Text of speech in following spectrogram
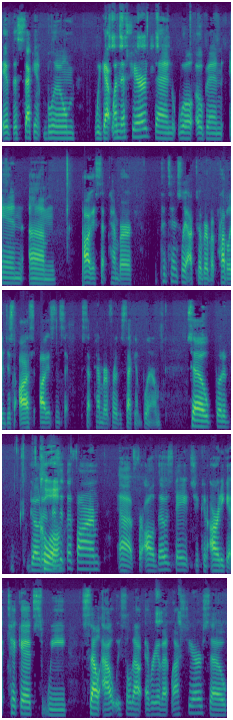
If the second bloom we get one this year, then we'll open in um, August, September, potentially October, but probably just August and se- September for the second bloom. So go to go to cool. visit the farm uh, for all of those dates. You can already get tickets. We sell out. We sold out every event last year. So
